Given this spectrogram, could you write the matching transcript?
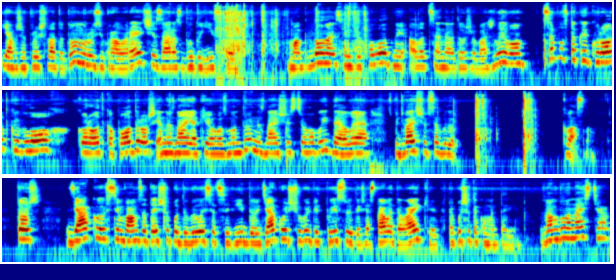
Я вже прийшла додому, розібрала речі. Зараз буду їсти Макдональдс. Він вже холодний, але це не дуже важливо. Це був такий короткий влог, коротка подорож. Я не знаю, як я його змонтую, не знаю, що з цього вийде, але сподіваюся, що все буде класно. Тож. Дякую всім вам за те, що подивилися це відео. Дякую, що ви підписуєтеся, ставите лайки та пишете коментарі. З вами була Настя.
